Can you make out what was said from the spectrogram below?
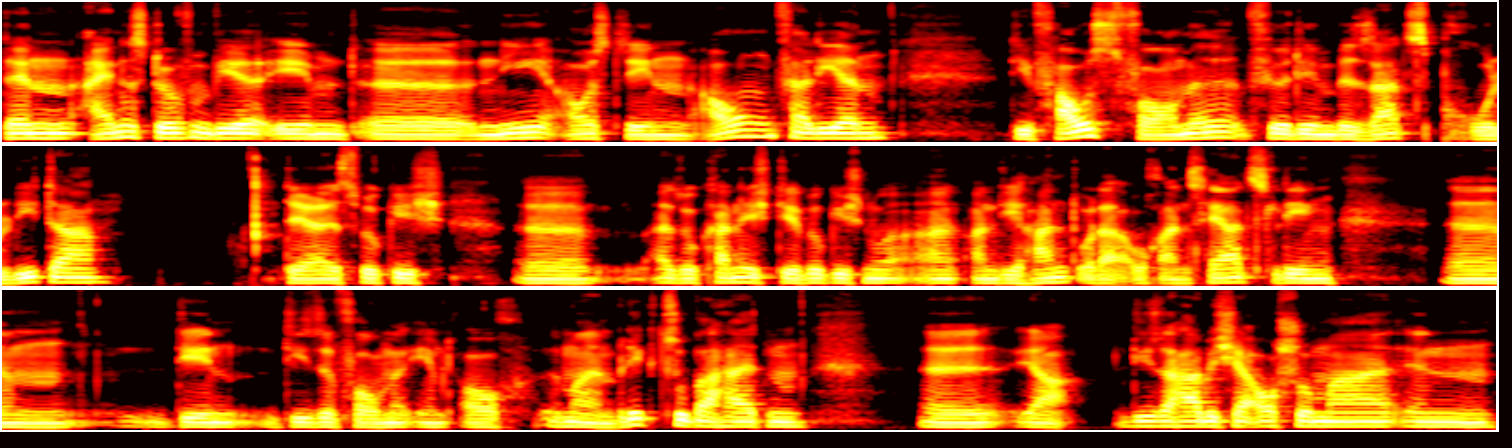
Denn eines dürfen wir eben äh, nie aus den Augen verlieren. Die Faustformel für den Besatz pro Liter, der ist wirklich, äh, also kann ich dir wirklich nur an, die Hand oder auch ans Herz legen. ähm, den, diese Formel eben auch immer im Blick zu behalten. Äh, ja, diese habe ich ja auch schon mal in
